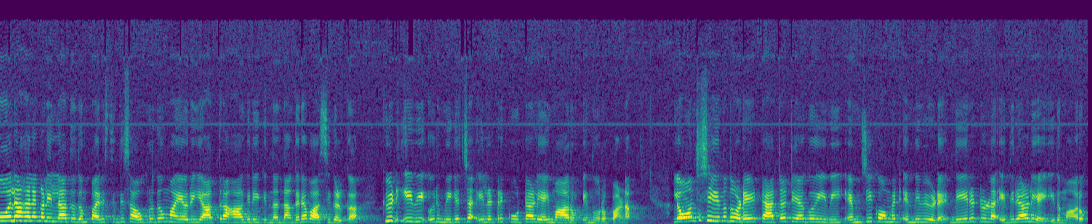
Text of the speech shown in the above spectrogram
കോലാഹലങ്ങളില്ലാത്തതും പരിസ്ഥിതി സൗഹൃദവുമായ ഒരു യാത്ര ആഗ്രഹിക്കുന്ന നഗരവാസികൾക്ക് ക്വിഡ് ഇ ഒരു മികച്ച ഇലക്ട്രിക് കൂട്ടാളിയായി മാറും എന്ന് ഉറപ്പാണ്. ലോഞ്ച് ചെയ്യുന്നതോടെ Tata Tiago E V M G Comet എന്നിവയുടെ നേരിട്ടുള്ള എതിരാളിയായി ഇത് മാറും.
